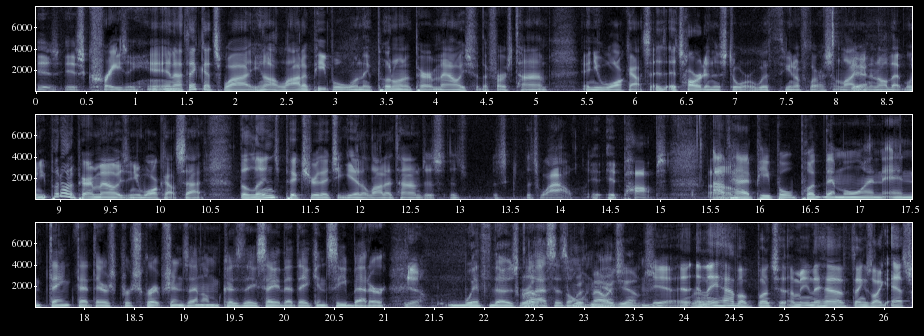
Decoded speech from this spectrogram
is is crazy, and, and I think that's why you know a lot of people when they put on a pair of Maui's for the first time, and you walk outside, it's hard in the store with you know fluorescent lighting Yeah. and all that. When you put on a pair of Maui's and you walk outside, the lens picture that you get a lot of times is. is it's, it's wow! It, it pops. I've Um, had people put them on and think that there's prescriptions in them because they say that they can see better yeah. with those Really? glasses on. with Maui yeah. Jims. Yeah, and, and they have a bunch of. I mean, they have things like S.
